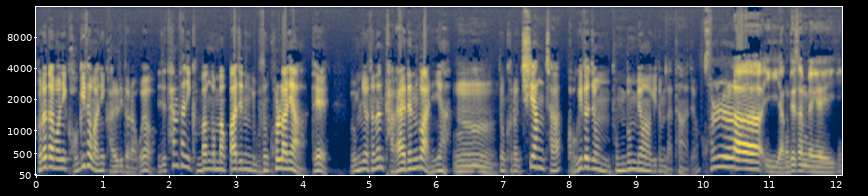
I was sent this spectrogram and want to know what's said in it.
그러다 보니 거기서 많이 갈리더라고요. 이제 탄산이 금방금방 빠지는 게 무슨 콜라냐? 대 음료수는 달아야 되는 거 아니냐? 음. 좀 그런 취향차 거기서 좀 분분명하게 좀 나타나죠. 콜라 이 양대산맥의 이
